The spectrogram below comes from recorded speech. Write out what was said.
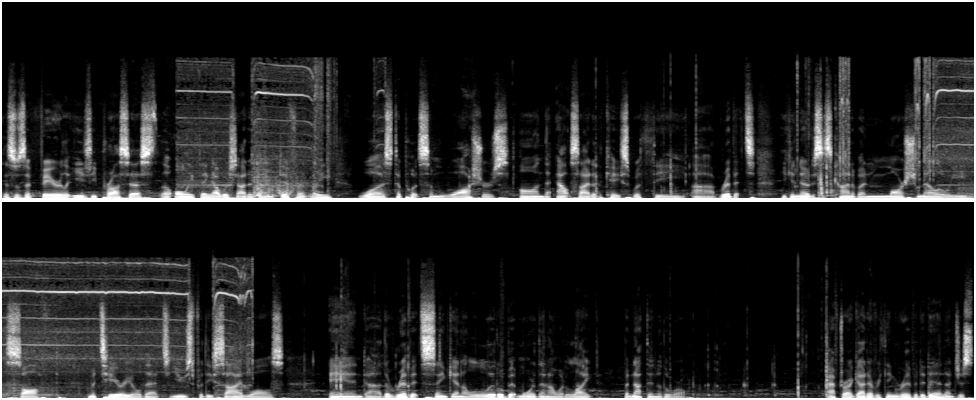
This was a fairly easy process. The only thing I wish I'd have done differently was to put some washers on the outside of the case with the uh, rivets. You can notice it's kind of a marshmallowy, soft material that's used for these sidewalls, and uh, the rivets sink in a little bit more than I would liked, but not the end of the world. After I got everything riveted in, I just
